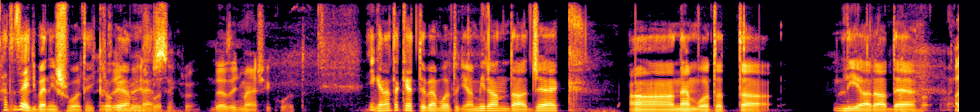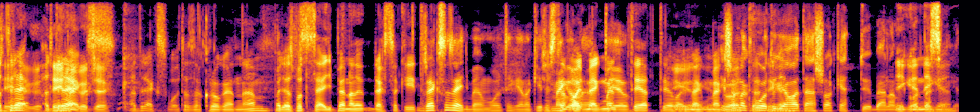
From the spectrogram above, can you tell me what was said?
Hát az egyben is volt egy Krogan, persze. volt egy De ez egy másik volt. Igen, hát a kettőben volt ugye a Miranda, a Jack, a, nem volt ott a Liara, de A, Tényleg- a, tényleg Drex, a Jack. a Drex volt az a Krogan, nem? Vagy az volt az egyben, a Drex, aki Drex az egyben volt, igen, akit aztán vagy megmentél, vagy meg. És annak volt ugye igen. hatása a kettőben, amikor Igen, igen.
